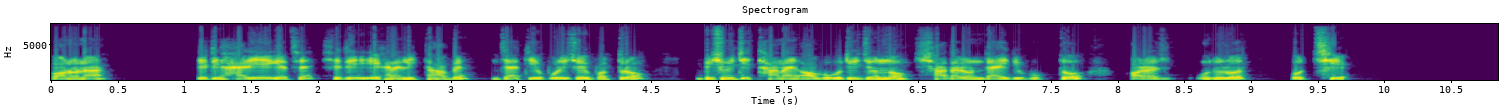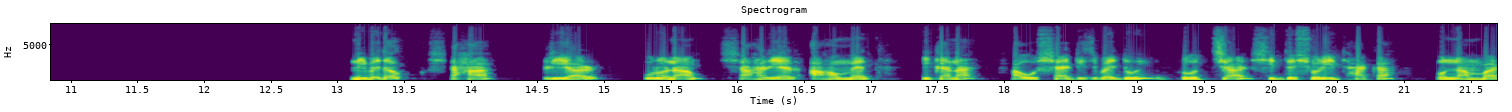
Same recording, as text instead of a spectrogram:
গণনা যেটি হারিয়ে গেছে সেটি এখানে লিখতে হবে। জাতীয় পরিচয়পত্র, বিষয়টি থানায় অবগতির জন্য সাধারণ ডায়েরিভুক্ত করার অনুরোধ করছি। নিবেদক সাহা রিয়ার পুরো নাম শাহরিয়ার আহমেদ, ঠিকানা হাউস সাঁত্রিশ বাই দুই, রোড চার, সিদ্ধেশ্বরী, ঢাকা। ফোন নাম্বার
